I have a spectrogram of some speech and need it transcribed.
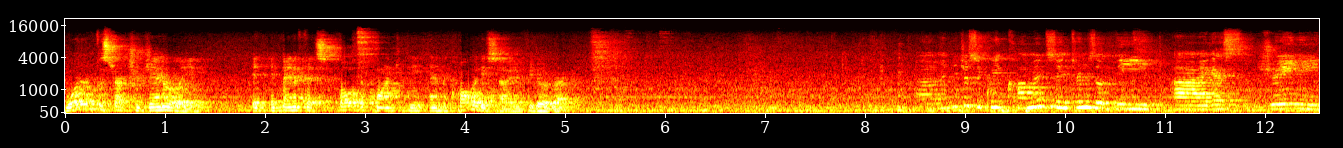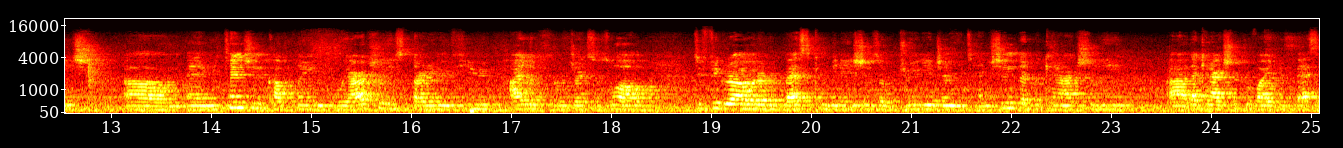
water infrastructure generally, it, it benefits both the quantity and the quality side if you do it right. Uh, just a quick comment. So in terms of the, uh, I guess, drainage um, and retention coupling, we are actually starting a few pilot projects as well to figure out what are the best combinations of drainage and retention that we can actually uh, that can actually provide the best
